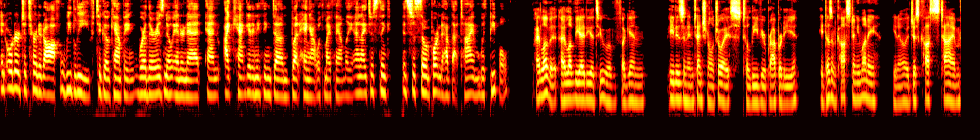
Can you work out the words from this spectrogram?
In order to turn it off, we'd leave to go camping where there is no internet and I can't get anything done but hang out with my family. And I just think it's just so important to have that time with people. I love it. I love the idea too of, again, it is an intentional choice to leave your property. It doesn't cost any money. You know, it just costs time.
